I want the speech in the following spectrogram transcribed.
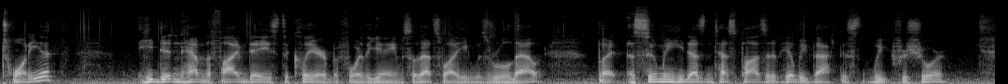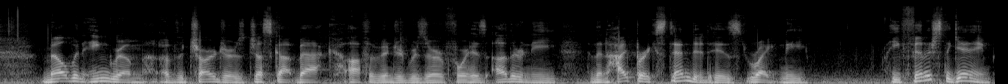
20th he didn't have the five days to clear before the game, so that's why he was ruled out. But assuming he doesn't test positive, he'll be back this week for sure. Melvin Ingram of the Chargers just got back off of injured reserve for his other knee and then hyperextended his right knee. He finished the game,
